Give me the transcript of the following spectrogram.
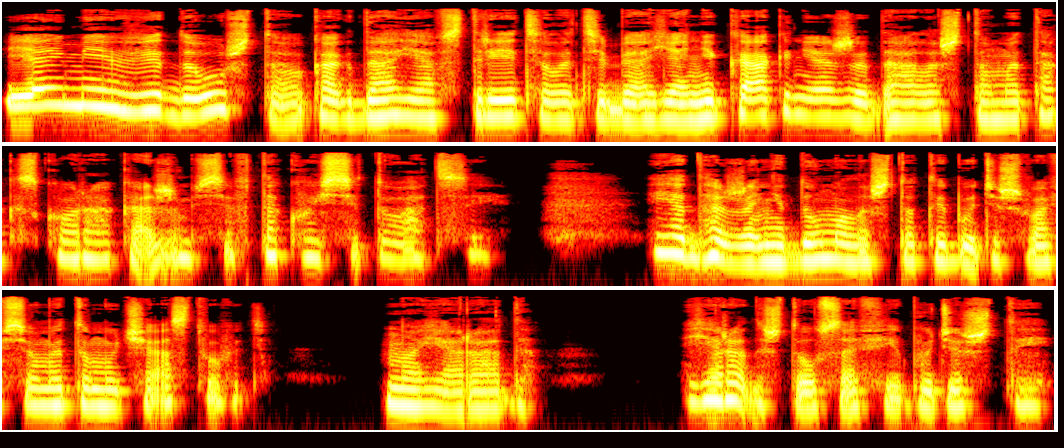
Я имею в виду, что когда я встретила тебя, я никак не ожидала, что мы так скоро окажемся в такой ситуации. Я даже не думала, что ты будешь во всем этом участвовать. Но я рада. Я рада, что у Софи будешь ты.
